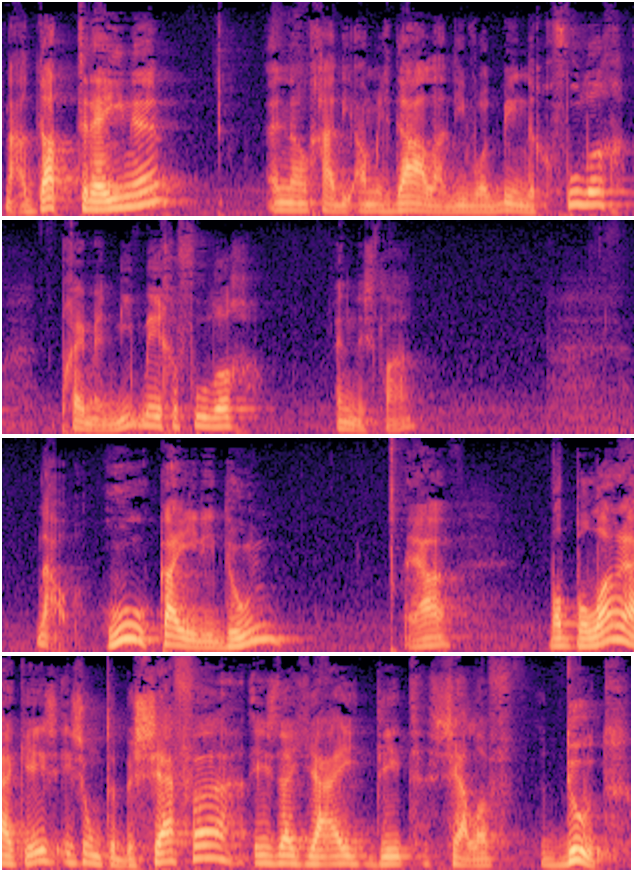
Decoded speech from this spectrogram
Nou, dat trainen. En dan gaat die amygdala, die wordt minder gevoelig. Op een gegeven moment niet meer gevoelig. En dan is het klaar. Nou, hoe kan je die doen? Ja, wat belangrijk is, is om te beseffen, is dat jij dit zelf doet.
